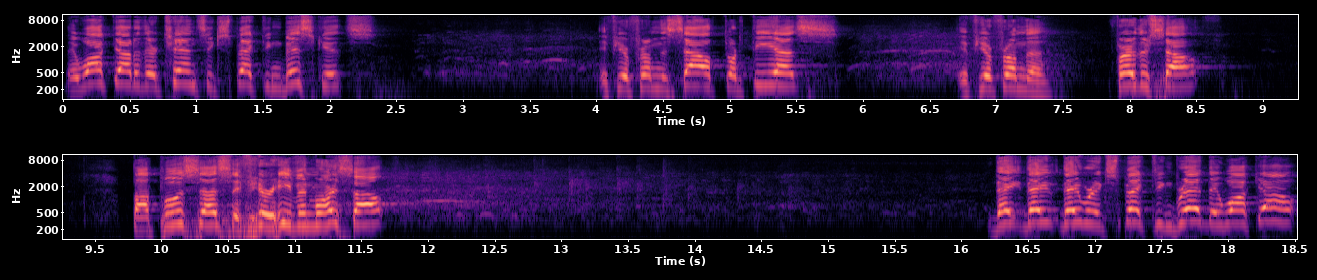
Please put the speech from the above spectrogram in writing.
they walked out of their tents expecting biscuits. If you're from the south, tortillas. If you're from the further south, pupusas, if you're even more south. They, they, they were expecting bread. They walk out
